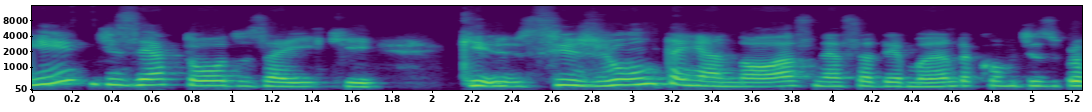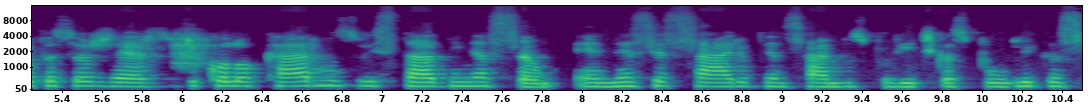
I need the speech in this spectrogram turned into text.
E dizer a todos aí que que se juntem a nós nessa demanda, como diz o professor Gerson, de colocarmos o Estado em ação. É necessário pensarmos políticas públicas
